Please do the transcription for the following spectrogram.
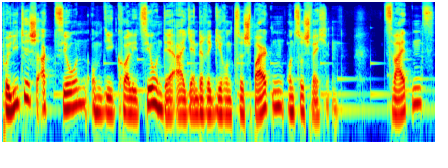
Politische Aktionen, um die Koalition der Allende-Regierung zu spalten und zu schwächen. Zweitens.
